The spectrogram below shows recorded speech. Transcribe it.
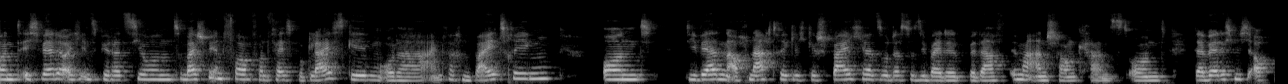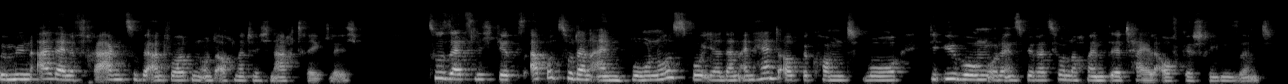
Und ich werde euch Inspirationen zum Beispiel in Form von Facebook Lives geben oder einfachen Beiträgen. Und die werden auch nachträglich gespeichert, sodass du sie bei Bedarf immer anschauen kannst. Und da werde ich mich auch bemühen, all deine Fragen zu beantworten und auch natürlich nachträglich. Zusätzlich gibt es ab und zu dann einen Bonus, wo ihr dann ein Handout bekommt, wo die Übungen oder Inspirationen nochmal im Detail aufgeschrieben sind.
